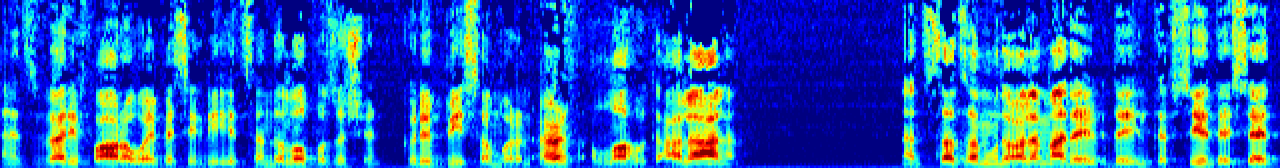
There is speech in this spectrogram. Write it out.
and it's very far away. Basically, it's in the low position. Could it be somewhere on earth? Allahu Ta'ala alam. And some of the ulama, they, they, in tafsir, they said,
